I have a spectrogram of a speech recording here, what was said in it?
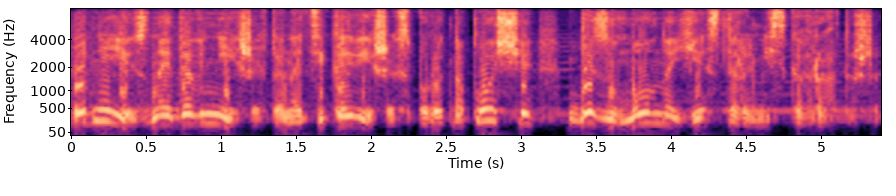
Однією з найдавніших та найцікавіших споруд на площі безумовно є староміська ратуша.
